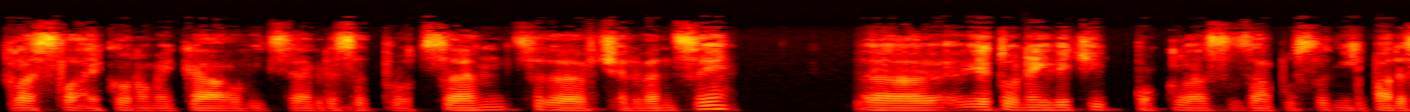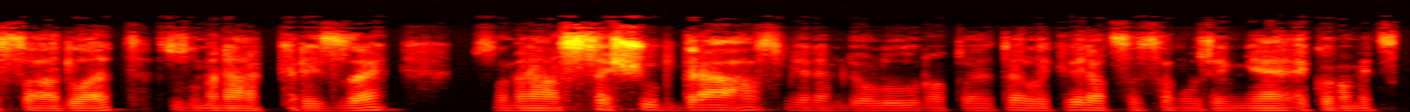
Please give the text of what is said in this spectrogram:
klesla ekonomika o více jak 10% eh, v červenci. Uh, je to největší pokles za posledních 50 let, to znamená krize, znamená sešup dráha směrem dolů, no to je, to je likvidace samozřejmě ekonomické,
